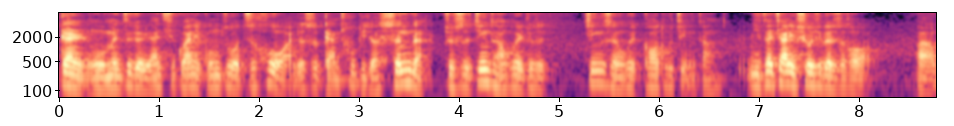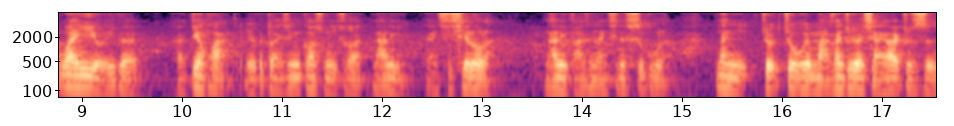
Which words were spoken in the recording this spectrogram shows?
干我们这个燃气管理工作之后啊，就是感触比较深的，就是经常会就是精神会高度紧张。你在家里休息的时候，啊，万一有一个呃电话，有个短信告诉你说哪里燃气泄漏了，哪里发生燃气的事故了。那你就就会马上就要想要就是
